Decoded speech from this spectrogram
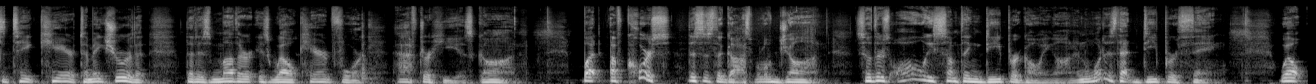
to take care, to make sure that, that his mother is well cared for after he is gone. But of course, this is the Gospel of John. So there's always something deeper going on. And what is that deeper thing? Well,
